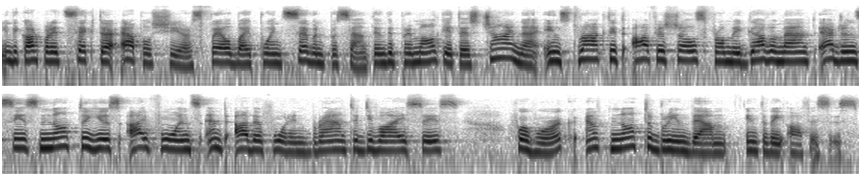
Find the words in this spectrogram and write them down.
In the corporate sector, Apple shares fell by 0.7% in the pre-market as China instructed officials from government agencies not to use iPhones and other foreign brand devices for work and not to bring them into the offices.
